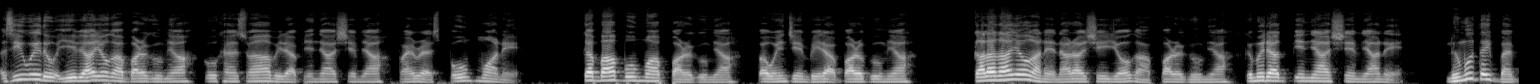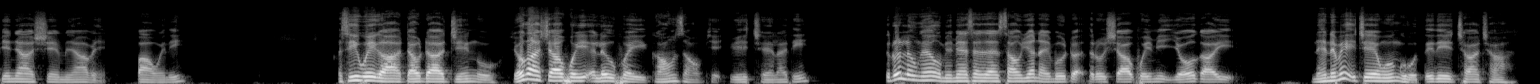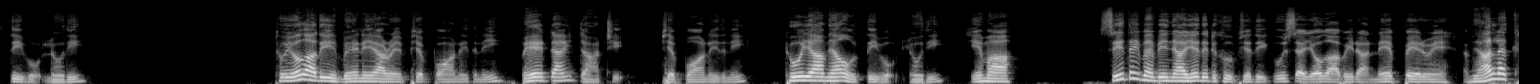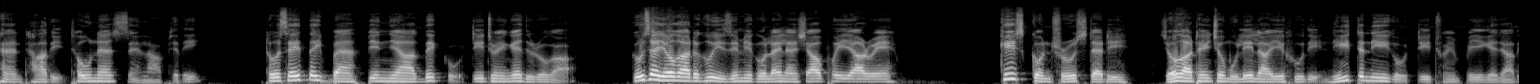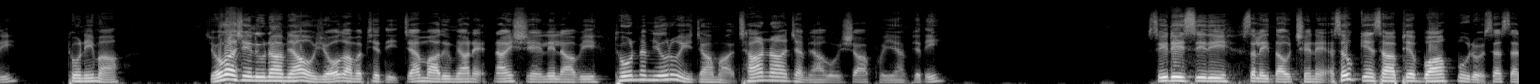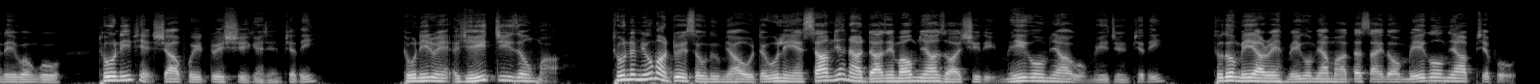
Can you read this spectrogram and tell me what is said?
အစည်းအဝေးသို့ရေပြားယောဂပါရဂူများကိုခံစွမ်းအားဗေဒပညာရှင်များဗိုင်းရပ်စ်ပိုးမွှနှင့်ကပ်ပါပိုးမွှပါရဂူများပတ်ဝန်းကျင်ဗေဒပါရဂူများကာလာသားယောဂနဲ့နာရာရှည်ယောဂပါရဂူများကွန်ပျူတာပညာရှင်များနဲ့လူမှုသိပ္ပံပညာရှင်များပင်ပါဝင်သည် အစည်းအဝေးကဒေါက်တာဂျင်းကိုယောဂရှာဖွေအလုပ်ဖွဲ့၏ခေါင်းဆောင်ဖြစ်ရွေးချယ်လိုက်သည်သူတို့လုပ်ငန်းကိုမြန်မြန်ဆန်ဆန်ဆောင်ရွက်နိုင်ဖို့အတွက်သူတို့ရှာဖွေမိယောဂ၏နယ်နိမိတ်အကျယ်ဝန်းကိုတည်တည်ချာချာသိဖို့လိုသည်ထိုယောဂသည်ဘယ်နေရာတွင်ဖြစ်ပွားနေသနည်းဘယ်တိုင်းတာထိဖြစ်ပွားနေသနည်းထိုအရာများကိုသိဖို့လိုသည်ယင်းမှာစေးသိပ္ပံပညာရဲ့တစ်ခုဖြစ်သည့်ကူးစက်ယောဂဗေဒနယ်ပယ်တွင်အများလက်ခံထားသည့်ထုံနှန်းစင်လာဖြစ်သည် ထိုစေးသိပ္ပံပညာသစ်ကိုတီထွင်ခဲ့သူတို့ကကူးစက်ယောဂတစ်ခု၏ဇင်းမြစ်ကိုလိုက်လံရှာဖွေရာတွင် case control study ယောဂထိန်းချုပ်မှုလေ့လာရေးဟုသည့်နီးတနည်းကိုတီထွင်ပေးခဲ့ကြသည်ထိုနည်းမှာယောဂရှင်လူနာများကိုယောဂမဖြစ်သည့်ကျမ်းမာသူများနဲ့နှိုင်းယှဉ်လေ့လာပြီးထိုနှမျိုးတို့၏ကြားမှာခြားနာချက်များကိုရှာဖွေရန်ဖြစ်သည် CDCD စလိတ်တောက်ခြင်းနဲ့အဆုတ်ကင်ဆာဖြစ်ပွားမှုတို့ဆက်ဆက်နေပုံကို ထိုနည်းဖြင့်ရှာဖွေတွေ့ရှိခဲ့ခြင်းဖြစ်သည်ထိုနည်းတွင်အရေးကြီးဆုံးမှာထိုနှမျိုးမှတွေ့ဆုံသူများကိုတဦးလျင်စာမျက်နှာဒါဇင်ပေါင်းများစွာရှိသည့်မေးခွန်းများကိုမေးခြင်းဖြစ်သည်ထို့သောမေးရတွင်မေးခွန်းများမှာသက်ဆိုင်သောမေးခွန်းများဖြစ်ဖို့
